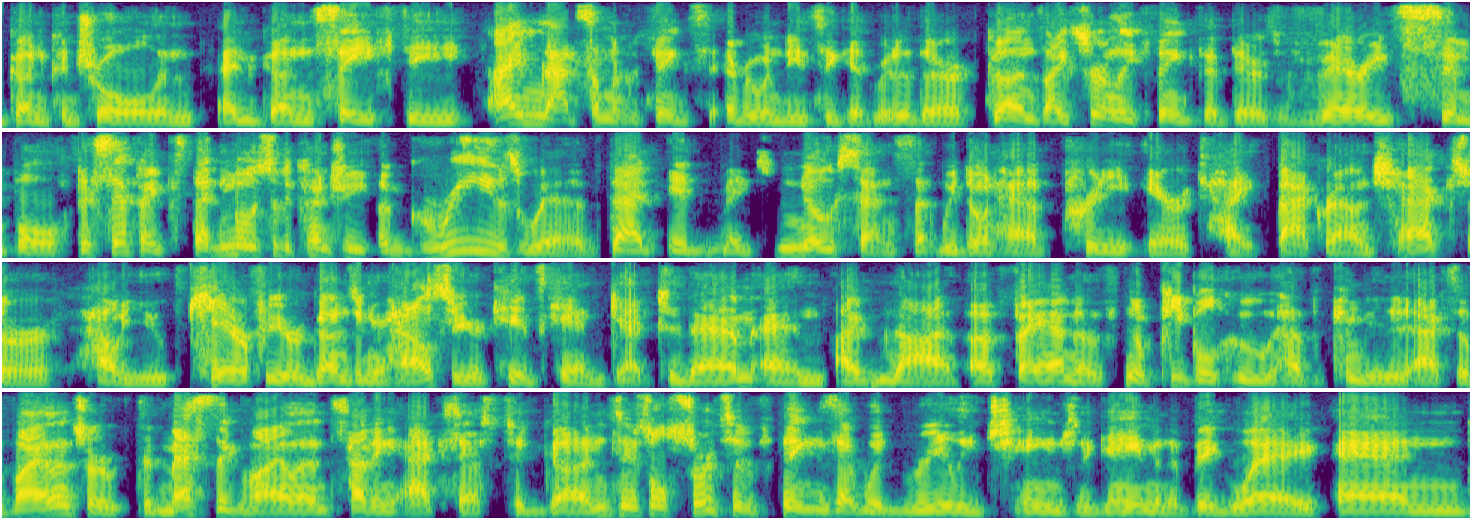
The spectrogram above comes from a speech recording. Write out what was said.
gun control and, and gun safety. I'm not someone who thinks everyone needs to get rid of their guns. I certainly think that there's very simple specifics that most of the country agrees with that it makes no sense that we don't have pretty airtight background checks or how you care for your guns in your house so your kids can't get to them. And I'm not a fan of you know people who have committed acts of violence or domestic violence having access to guns. There's all sorts of things that would really change the game in a big way. And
